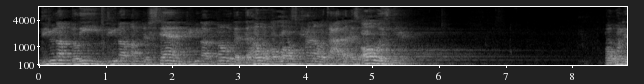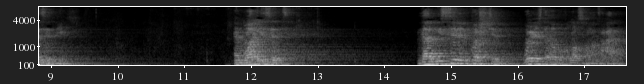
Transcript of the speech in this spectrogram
Do you not believe, do you not understand, do you not know that the help of Allah subhanahu wa ta'ala is always near? But when is it near? And why is it that we sit in question, where is the help of Allah subhanahu wa ta'ala?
